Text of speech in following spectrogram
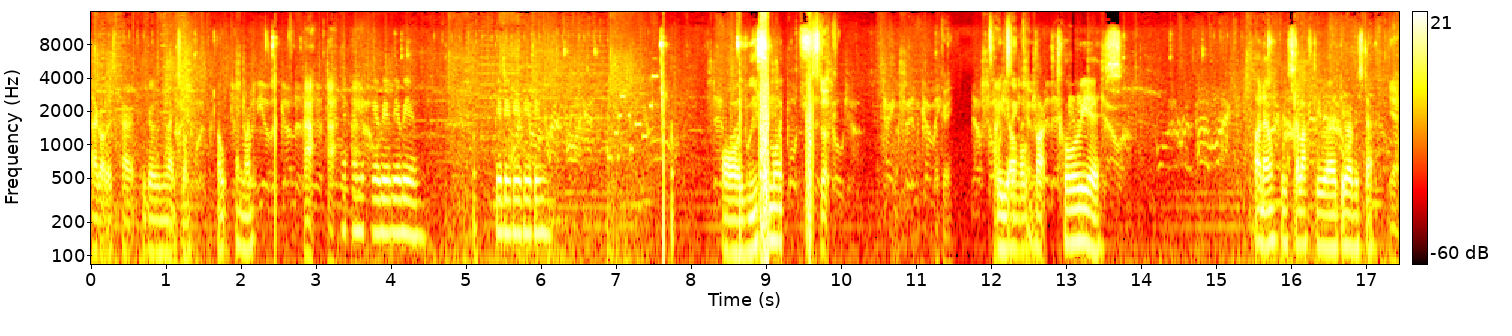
I got this carrot. We go to the next one. Oh, hang on. pew, pew. Oh, yes, my. Stuck. soldier. Tanks. Okay. we are incoming. victorious. Oh no, we still have to uh, do other stuff. Yeah.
